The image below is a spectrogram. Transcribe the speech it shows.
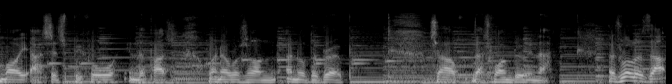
my assets before in the past when I was on another group. So that's why I'm doing that. As well as that,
